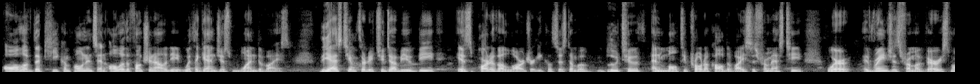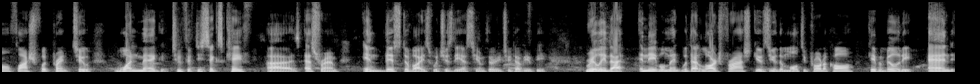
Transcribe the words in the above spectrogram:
all of the key components and all of the functionality with, again, just one device. The STM32WB is part of a larger ecosystem of Bluetooth and multi-protocol devices from ST, where it ranges from a very small flash footprint to 1 meg 256K uh, SRAM in this device, which is the STM32WB. Really, that enablement with that large flash gives you the multi-protocol capability and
